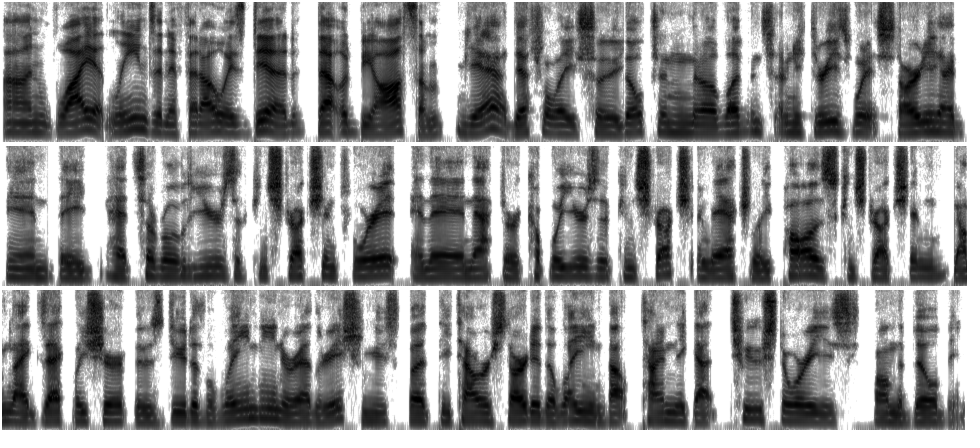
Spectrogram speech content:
on why it leans and if it always did, that would be awesome. Yeah, definitely. So built in uh, 1173 is when it started, and they had several years of construction for it. And then after a couple of years of construction, they actually paused construction. I'm not exactly sure if it was due to the leaning or other issues, but the tower started to lean about the time they got two stories on the building.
